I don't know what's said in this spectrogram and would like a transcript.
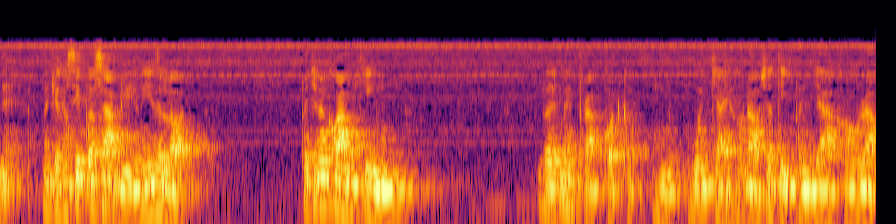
เนี่ยมันจะกระซิบกระซาบอยู่อย่างนี้ตลอด เพราะฉะนั้นความจริง เลยไม่ปรากฏกับหัวใจของเราสติปัญญาของเรา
